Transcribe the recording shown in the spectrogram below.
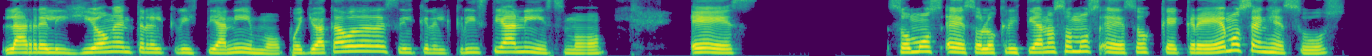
la religión entre el cristianismo? Pues yo acabo de decir que el cristianismo es, somos eso, los cristianos somos esos que creemos en Jesús,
